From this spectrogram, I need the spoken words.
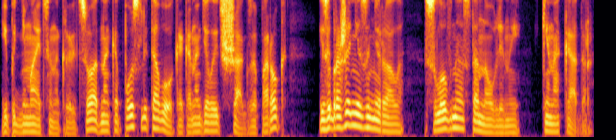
и поднимается на крыльцо, однако после того, как она делает шаг за порог, изображение замирало, словно остановленный кинокадр.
